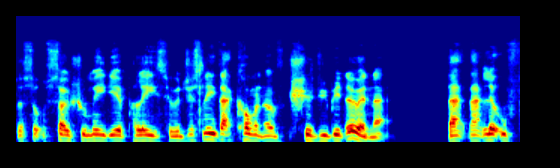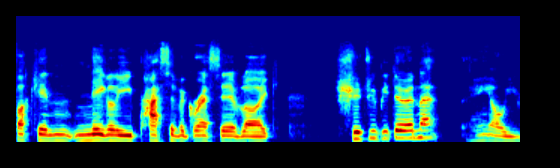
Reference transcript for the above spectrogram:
the sort of social media police who would just leave that comment of "Should you be doing that?" That that little fucking niggly, passive aggressive, like, "Should you be doing that?" Oh, you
